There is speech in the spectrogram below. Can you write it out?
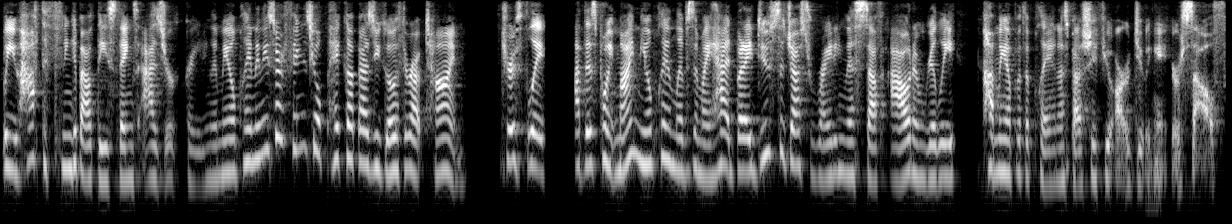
But you have to think about these things as you're creating the meal plan. And these are things you'll pick up as you go throughout time. Truthfully, at this point, my meal plan lives in my head, but I do suggest writing this stuff out and really coming up with a plan, especially if you are doing it yourself.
